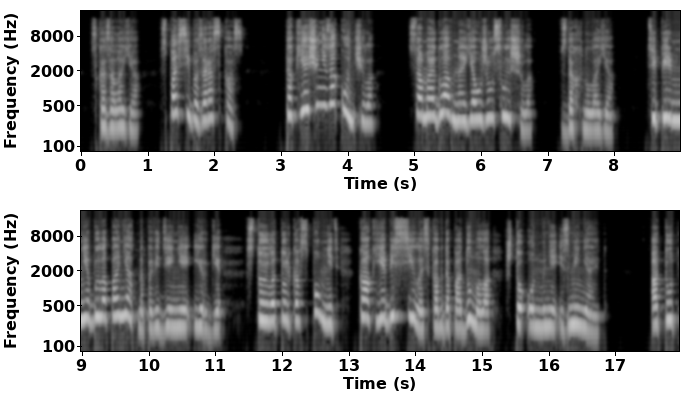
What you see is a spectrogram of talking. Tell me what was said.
— сказала я. «Спасибо за рассказ». «Так я еще не закончила». «Самое главное я уже услышала», — вздохнула я. Теперь мне было понятно поведение Ирги — Стоило только вспомнить, как я бесилась, когда подумала, что он мне изменяет. А тут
